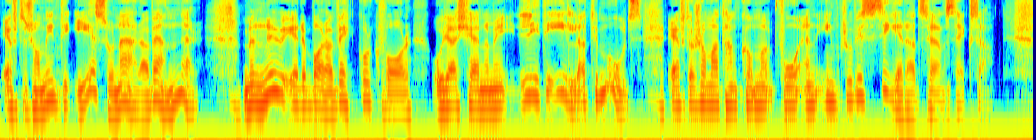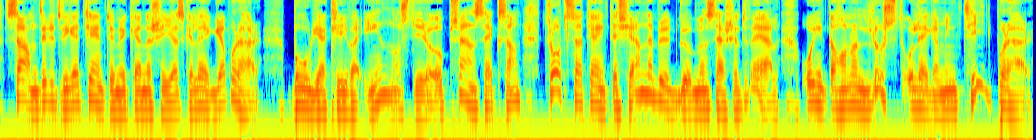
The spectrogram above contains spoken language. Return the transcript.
eftersom vi inte är så nära vänner. Men nu är det bara veckor kvar och jag känner mig lite illa till mods eftersom att han kommer få en improviserad svensexa. Samtidigt vet jag inte hur mycket energi jag ska lägga på det här. Borde jag kliva in och styra upp svensexan trots att jag inte känner brudgubben särskilt väl och inte har någon lust att lägga min tid på det här?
